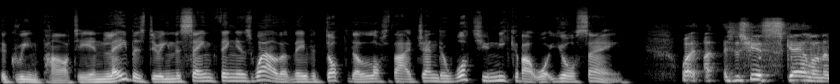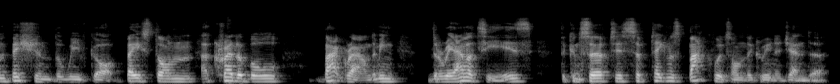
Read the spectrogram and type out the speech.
the Green Party, and Labour's doing the same thing as well, that they've adopted a lot of that agenda. What's unique about what you're saying? Well, it's the sheer scale and ambition that we've got based on a credible background. I mean, the reality is the Conservatives have taken us backwards on the green agenda.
